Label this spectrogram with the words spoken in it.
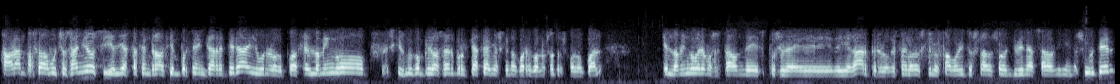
Ahora han pasado muchos años y él ya está centrado al 100% en carretera y bueno, lo que puede hacer el domingo es que es muy complicado saber porque hace años que no corre con nosotros, con lo cual el domingo veremos hasta dónde es posible de, llegar, pero lo que está claro es que los favoritos son Julian Salón y Surter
